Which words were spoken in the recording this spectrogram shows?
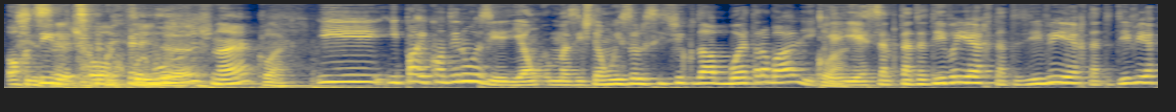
ou retiras ou Exatamente. reformulas, não é? Claro. E, e pá, e continuas. E, e é um- mas isto é um exercício que dá bué trabalho e, que- Claro. e é sempre tentativa e erro, tentativa e erro, tentativa e erro.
